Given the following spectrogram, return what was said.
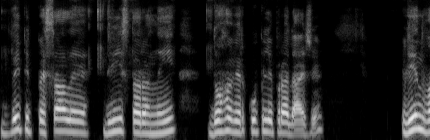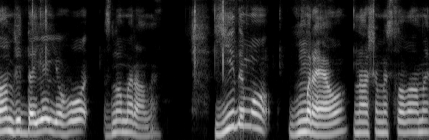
Ви підписали дві сторони, договір куплі-продажі. Він вам віддає його з номерами. Їдемо в МРЕО, нашими словами.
